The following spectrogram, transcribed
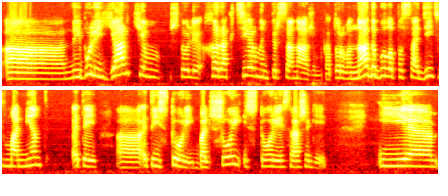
а, наиболее ярким, что ли, характерным персонажем, которого надо было посадить в момент этой, а, этой истории, большой истории с Раша Гейт. И э,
